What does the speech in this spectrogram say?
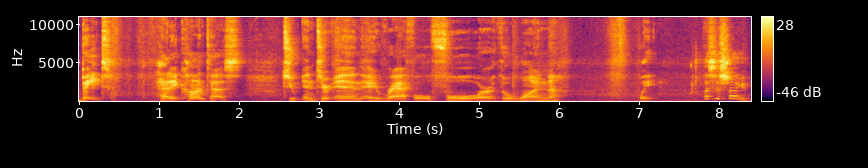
Bait had a contest to enter in a raffle for the one. Wait, let's just show you.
